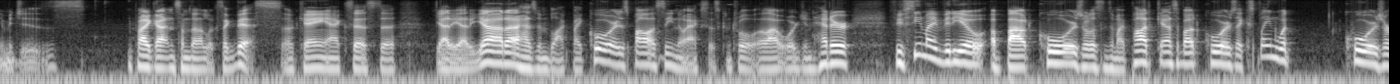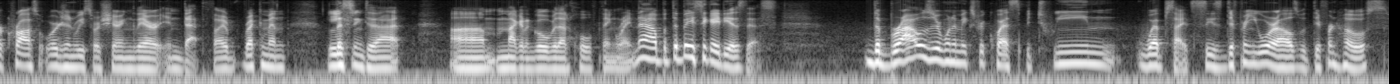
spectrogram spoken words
images. Probably gotten something that looks like this. Okay, access to yada yada yada has been blocked by CORS policy, no access control, allow origin header. If you've seen my video about CORS or listened to my podcast about CORS, I explain what CORS or cross origin resource sharing there in depth. I recommend listening to that. Um, I'm not going to go over that whole thing right now, but the basic idea is this. The browser, when it makes requests between websites, sees different URLs with different hosts.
